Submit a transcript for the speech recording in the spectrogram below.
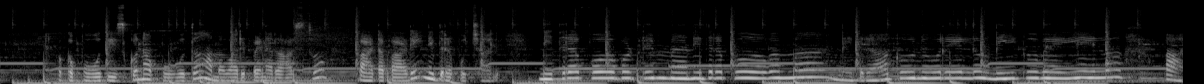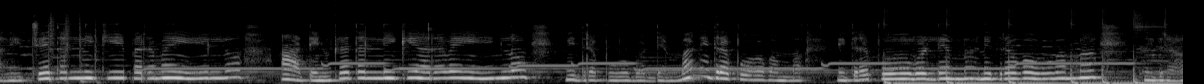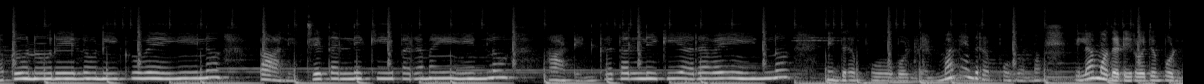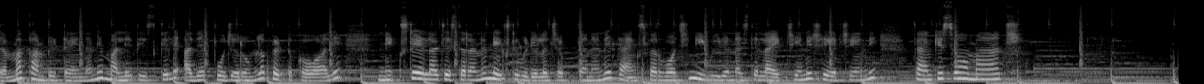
ఒక పువ్వు తీసుకొని ఆ పువ్వుతో అమ్మవారి పైన రాస్తూ పాట పాడి నిద్రపుచ్చాలి. నిద్రపోబుడ్డెమ్మ నిద్రపోవమ్మ నిద్రాకు నూరేళ్ళు నీకు వెయ్యేళ్ళు. పాలిచ్చే తల్లికి పరమయ్యేళ్ళు ఆటెనక తల్లికి అరవై ఇళ్ళు నిద్రపోబొడ్డెమ్మ నిద్రపోవమ్మ నిద్రపోబొడ్డెమ్మ నిద్రపోవమ్మ నిద్రాకు నూరేళ్ళు నీకు వెయ్యిళ్ళు. పాలిచ్చే తల్లికి ఆ టెనుక తల్లికి అరవై ఇండ్లు నిద్రపో బొడ్డమ్మ నిద్రపోవమ్మ ఇలా మొదటి రోజు బొడ్డమ్మ కంప్లీట్ అయిందని మళ్ళీ తీసుకెళ్ళి అదే పూజ రూమ్లో పెట్టుకోవాలి. నెక్స్ట్ ఎలా చేస్తారని నెక్స్ట్ వీడియోలో చెప్తానని థ్యాంక్స్ ఫర్ వాచింగ్. ఈ వీడియో నచ్చితే లైక్ చేయండి షేర్ చేయండి. Thank you so much.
